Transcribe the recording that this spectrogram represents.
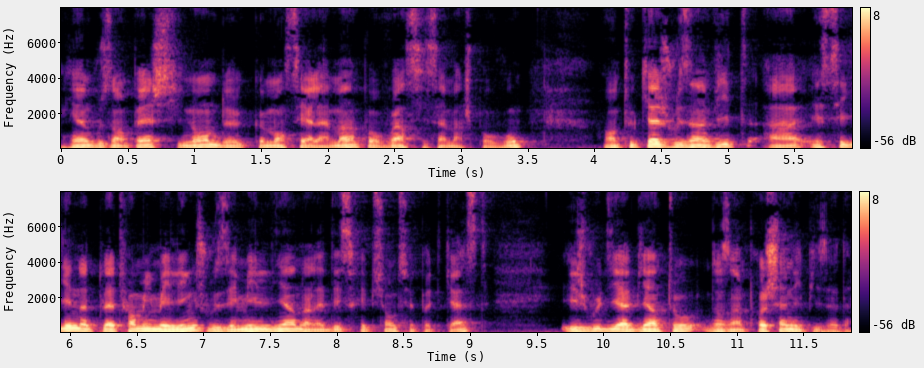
Rien ne vous empêche sinon de commencer à la main pour voir si ça marche pour vous. En tout cas, je vous invite à essayer notre plateforme emailing. Je vous ai mis le lien dans la description de ce podcast et je vous dis à bientôt dans un prochain épisode.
